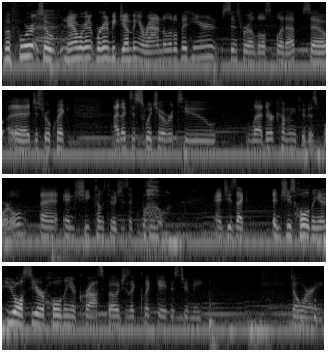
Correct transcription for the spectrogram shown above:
before, so Uh, now we're gonna we're gonna be jumping around a little bit here since we're a little split up. So uh, just real quick, I'd like to switch over to Leather coming through this portal, uh, and she comes through and she's like, "Whoa," and she's like, and she's holding a. You all see her holding a crossbow, and she's like, "Klik gave this to me. Don't worry."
